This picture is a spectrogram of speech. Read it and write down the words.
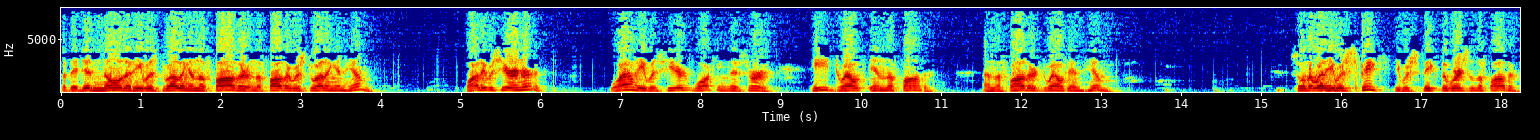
But they didn't know that he was dwelling in the Father, and the Father was dwelling in him while he was here on earth. While he was here walking this earth, he dwelt in the Father, and the Father dwelt in him. So that when he would speak, he would speak the words of the Father.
